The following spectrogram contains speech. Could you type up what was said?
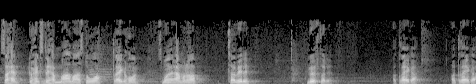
Så han går hen til det her meget, meget store drikkehorn, smøger ærmerne op, tager ved det, løfter det, og drikker, og drikker,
